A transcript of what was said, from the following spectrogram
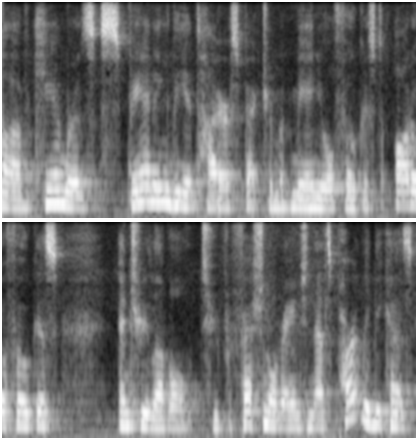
of cameras spanning the entire spectrum of manual focus to autofocus, entry level to professional range, and that's partly because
